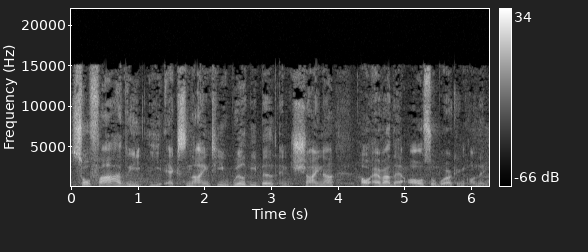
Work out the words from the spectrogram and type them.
So far, the EX90 will be built in China. However, they're also working on a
